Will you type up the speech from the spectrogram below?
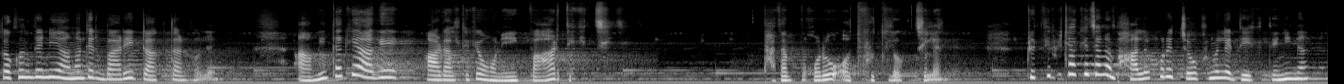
তখন তিনি আমাদের বাড়ির ডাক্তার হলেন। আমি তাকে আগে আড়াল থেকে অনেকবার দেখেছি। দাদা বড় অদ্ভুত লোক ছিলেন। পৃথিবীটাকে যেন ভালো করে চোখ মেলে দেখতেনই না।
